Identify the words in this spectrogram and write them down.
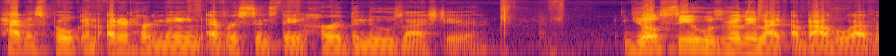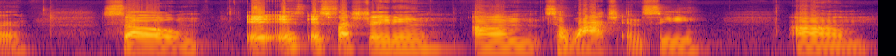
haven't spoken uttered her name ever since they heard the news last year. You'll see who's really like about whoever. So it, it's, it's frustrating um to watch and see. Um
